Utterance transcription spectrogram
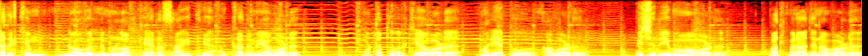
കഥയ്ക്കും നോവലിനുമുള്ള Kerala Sahitya Akademi award Muttathu Varkey award Malayattoor award Vishwadeepam award Padmarajan award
